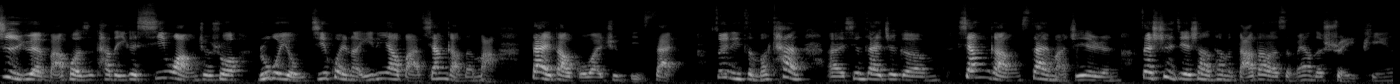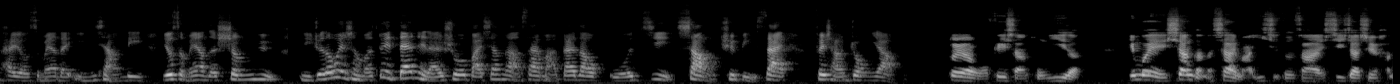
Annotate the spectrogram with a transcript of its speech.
志愿吧，或者是他的一个希望，就是说如果有机会呢，一定要把香港的马带到国外去比赛。所以你怎么看？呃，现在这个香港赛马职业人在世界上，他们达到了什么样的水平？还有什么样的影响力？有怎么样的声誉？你觉得为什么对 Danny 来说，把香港赛马带到国际上去比赛非常重要？对啊，我非常同意的。因为香港的赛马一直都在世界是很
